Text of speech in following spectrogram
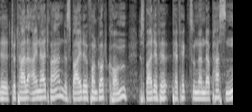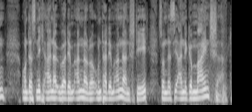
eine totale Einheit waren, dass beide von Gott kommen, dass beide perfekt zueinander passen und dass nicht einer über dem anderen oder unter dem anderen steht, sondern dass sie eine Gemeinschaft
